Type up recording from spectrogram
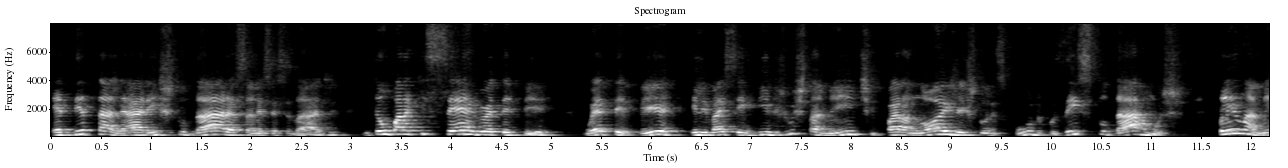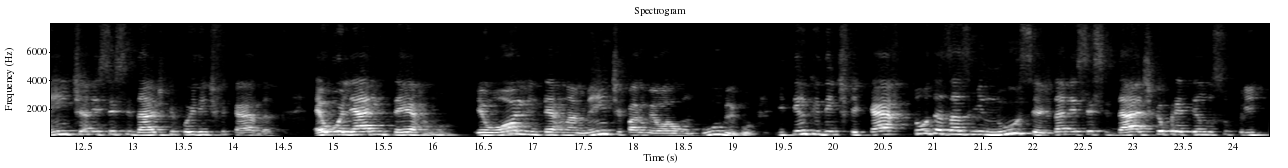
é detalhar, é estudar essa necessidade. Então, para que serve o ETP? O ETP ele vai servir justamente para nós, gestores públicos, estudarmos plenamente a necessidade que foi identificada. É o olhar interno. Eu olho internamente para o meu órgão público e tento identificar todas as minúcias da necessidade que eu pretendo suprir.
